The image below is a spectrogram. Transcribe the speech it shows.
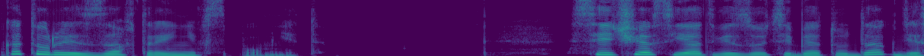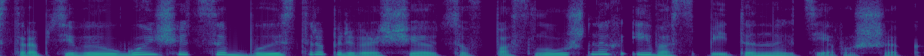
которые завтра и не вспомнит. Сейчас я отвезу тебя туда, где строптивые угонщицы быстро превращаются в послушных и воспитанных девушек.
